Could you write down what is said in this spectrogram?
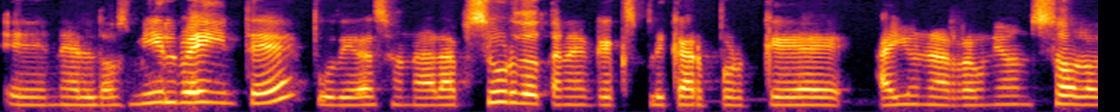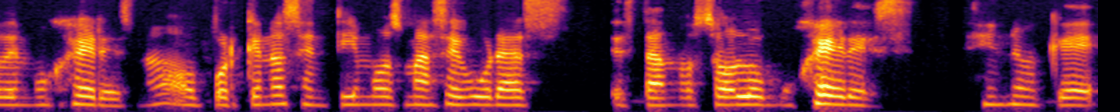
en el 2020 pudiera sonar absurdo tener que explicar por qué hay una reunión solo de mujeres, ¿no? O por qué nos sentimos más seguras estando solo mujeres, sino que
